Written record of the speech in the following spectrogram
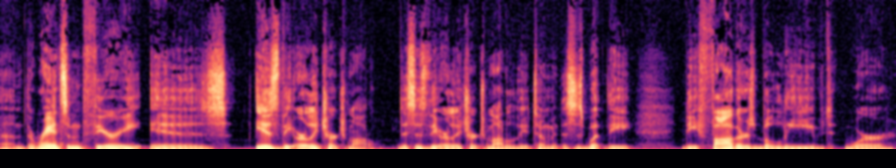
Um, the ransom theory is is the early church model. This is the early church model of the atonement. This is what the the fathers believed were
